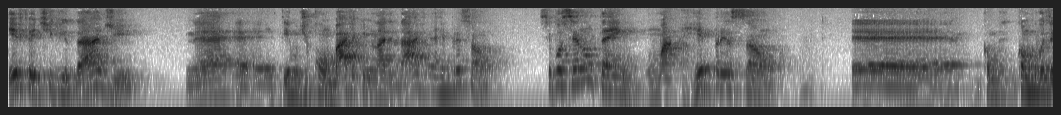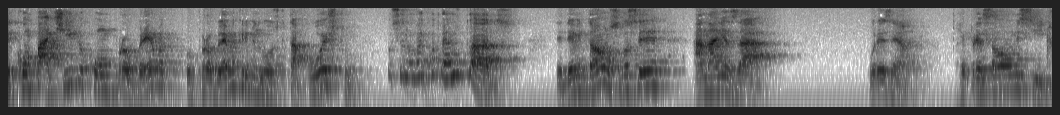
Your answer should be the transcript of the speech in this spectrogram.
efetividade, né, é, é, em termos de combate à criminalidade, é repressão. Se você não tem uma repressão, é, como, como eu vou dizer, compatível com o problema, o problema criminoso que está posto, você não vai encontrar resultados. Entendeu? Então, se você analisar, por exemplo, repressão ao homicídio,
